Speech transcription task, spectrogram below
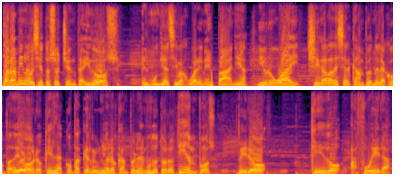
Para 1982, el Mundial se iba a jugar en España y Uruguay llegaba de ser campeón de la Copa de Oro, que es la copa que reunió a los campeones del mundo todos los tiempos, pero quedó afuera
